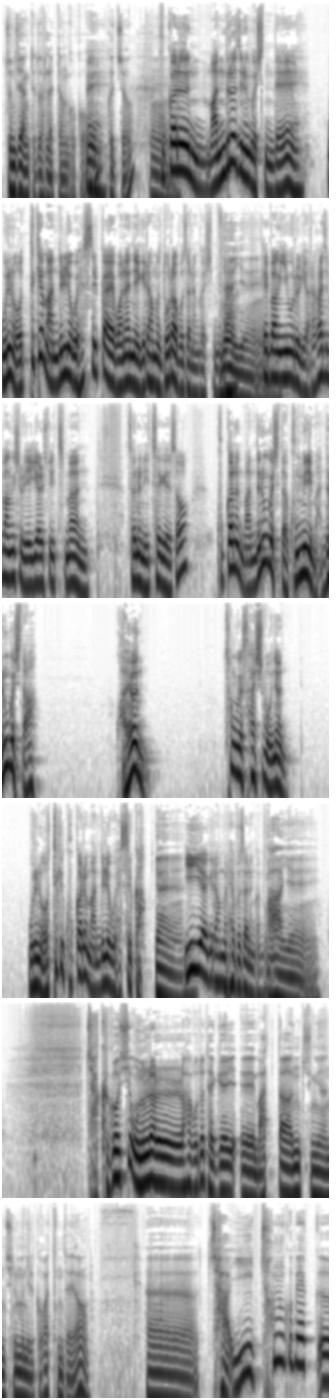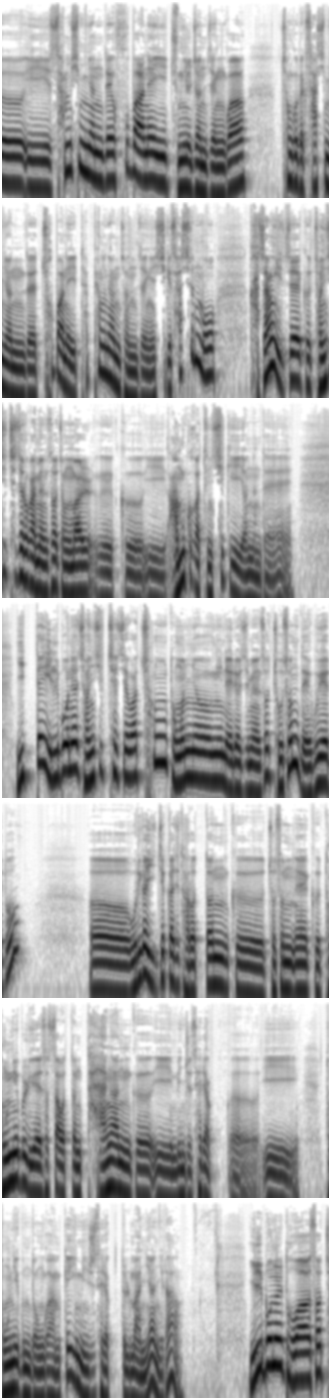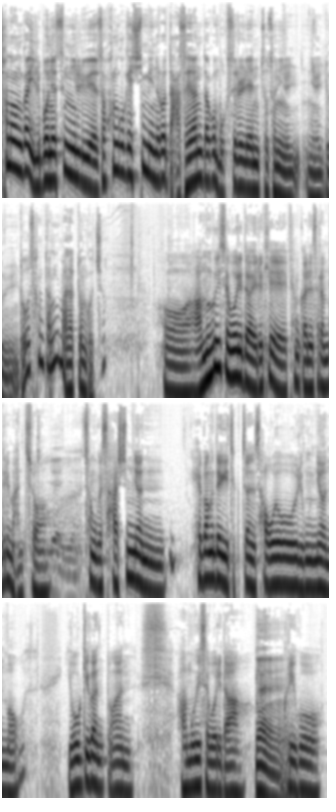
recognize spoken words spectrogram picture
존재 형태도 달랐던 거고. 네. 그렇죠. 예. 국가는 만들어지는 것인데 우리는 어떻게 만들려고 했을까에 관한 얘기를 한번 돌아보자는 것입니다. 예, 예. 해방 이후를 여러 가지 방식으로 얘기할 수 있지만 저는 이 책에서 국가는 만드는 것이다. 국민이 만드는 것이다. 과연 1945년 우리는 어떻게 국가를 만들려고 했을까? 예. 이 이야기를 한번 해보자는 겁니다. 아, 예. 자, 그것이 오늘날하고도 되게 예, 맞닿은 중요한 질문일 것 같은데요. 에, 자, 이 1930년대 어, 후반의 이 중일 전쟁과 1940년대 초반의 이 태평양 전쟁의 시기 사실은 뭐 가장 이제 그 전시 체제로 가면서 정말 그, 그, 이 암흑과 같은 시기였는데 이때 일본의 전시 체제와 총동원령이 내려지면서 조선 내부에도 어, 우리가 이제까지 다뤘던 그 조선의 그 독립을 위해서 싸웠던 다양한 그 이 민주 세력, 어, 이 독립운동과 함께 이 민주 세력들만이 아니라 일본을 도와서 천원과 일본의 승리를 위해서 한국의 신민으로 나서야 한다고 목소리를 낸 조선인들도 상당히 많았던 거죠. 어, 암흑의 세월이다 이렇게 평가하는 사람들이 많죠. 예, 예. 1940년 해방되기 직전 4, 5, 6년 뭐 요 기간 동안 암흑의 세월이다. 예. 그리고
